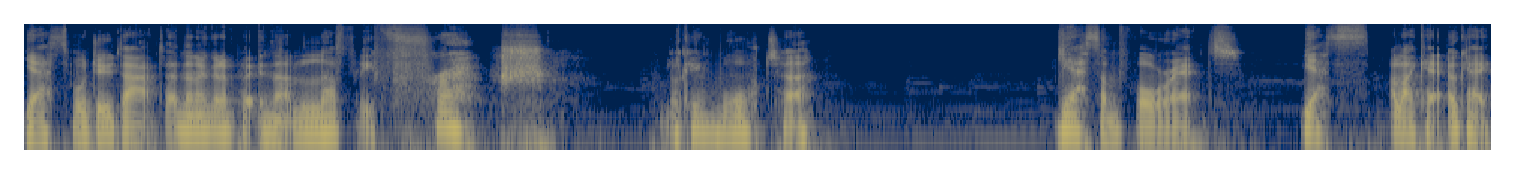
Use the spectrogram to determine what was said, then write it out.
Yes, we'll do that. And then I'm going to put in that lovely, fresh looking water. Yes, I'm for it. Yes, I like it. Okay,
